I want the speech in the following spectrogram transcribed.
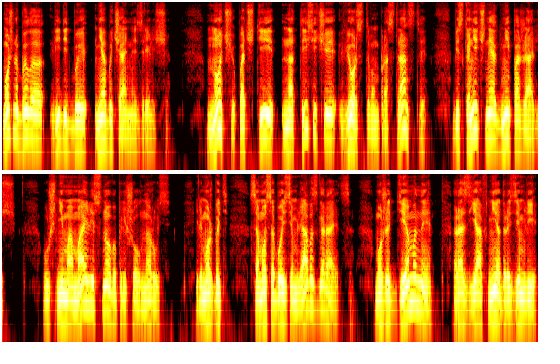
можно было видеть бы необычайное зрелище. Ночью почти на тысячи верстовом пространстве бесконечные огни пожарищ. Уж не Мамай ли снова пришел на Русь? Или, может быть, само собой земля возгорается? Может, демоны, разъяв недра земли,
